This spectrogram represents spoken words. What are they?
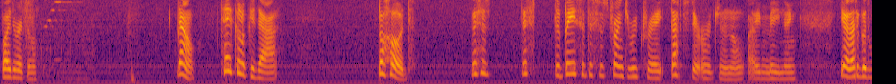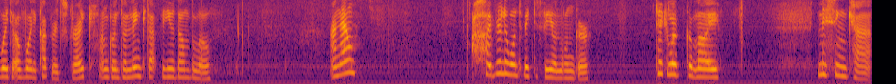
by the original. Now, take a look at that. The HUD. This is, this, the base that this is trying to recreate, that's the original, I'm meaning. Yeah, that's a good way to avoid a copyright strike. I'm going to link that video down below. And now, I really want to make this video longer. Take a look at my missing cat.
